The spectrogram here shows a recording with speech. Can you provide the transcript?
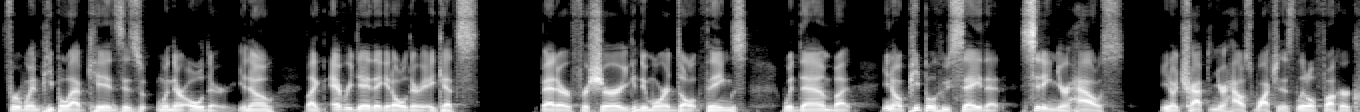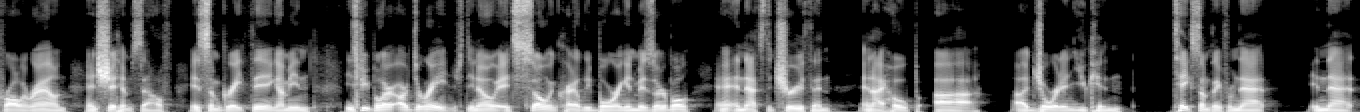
for when people have kids is when they're older. You know, like every day they get older, it gets better for sure. You can do more adult things with them. But you know, people who say that sitting in your house you know, trapped in your house watching this little fucker crawl around and shit himself is some great thing. I mean, these people are, are deranged, you know, it's so incredibly boring and miserable. And, and that's the truth. And, and I hope, uh, uh, Jordan, you can take something from that in that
